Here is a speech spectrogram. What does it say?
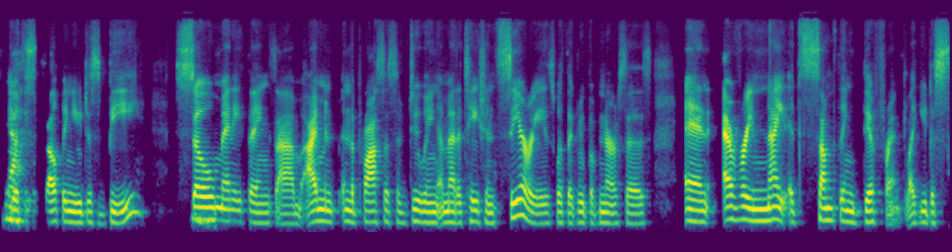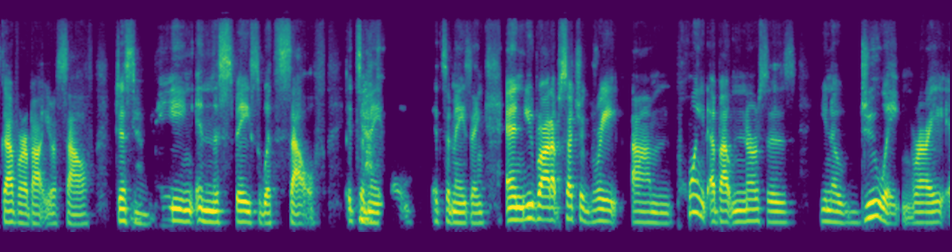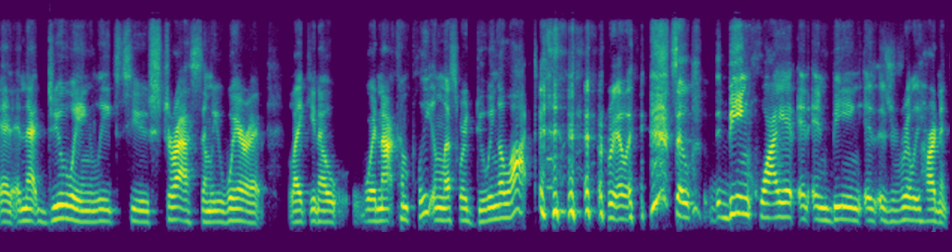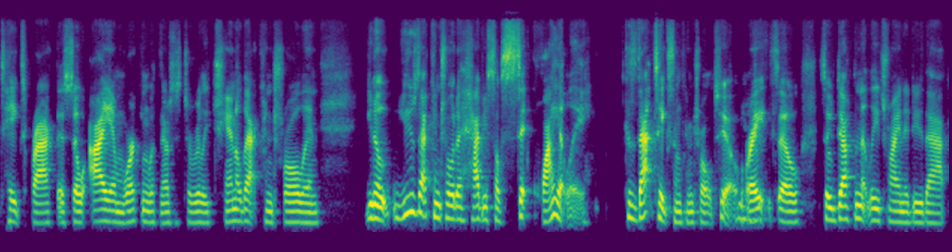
yes. with yourself and you just be so mm-hmm. many things um, i'm in, in the process of doing a meditation series with a group of nurses and every night it's something different like you discover about yourself just yeah. being in the space with self it's yes. amazing it's amazing and you brought up such a great um, point about nurses you know, doing, right? And, and that doing leads to stress and we wear it like, you know, we're not complete unless we're doing a lot, really. So being quiet and, and being is, is really hard and it takes practice. So I am working with nurses to really channel that control and, you know, use that control to have yourself sit quietly because that takes some control too, yeah. right? So, so definitely trying to do that.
